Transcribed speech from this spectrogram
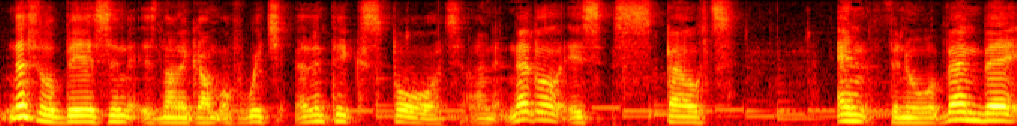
Nettle Basin is an anagram of which Olympic sport? And Nettle is spelt N for November,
